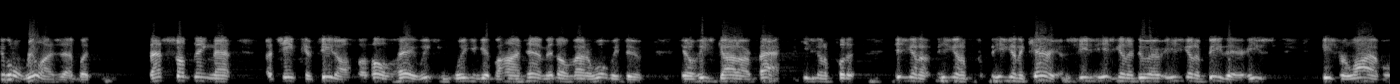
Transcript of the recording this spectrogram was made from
people don't realize that, but that's something that a team can feed off of. Oh, hey, we can we can get behind him. It don't matter what we do. You know, he's got our back. He's to put it. He's to he's to he's to carry us. He's he's to do. He's going to be there. He's he's reliable.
